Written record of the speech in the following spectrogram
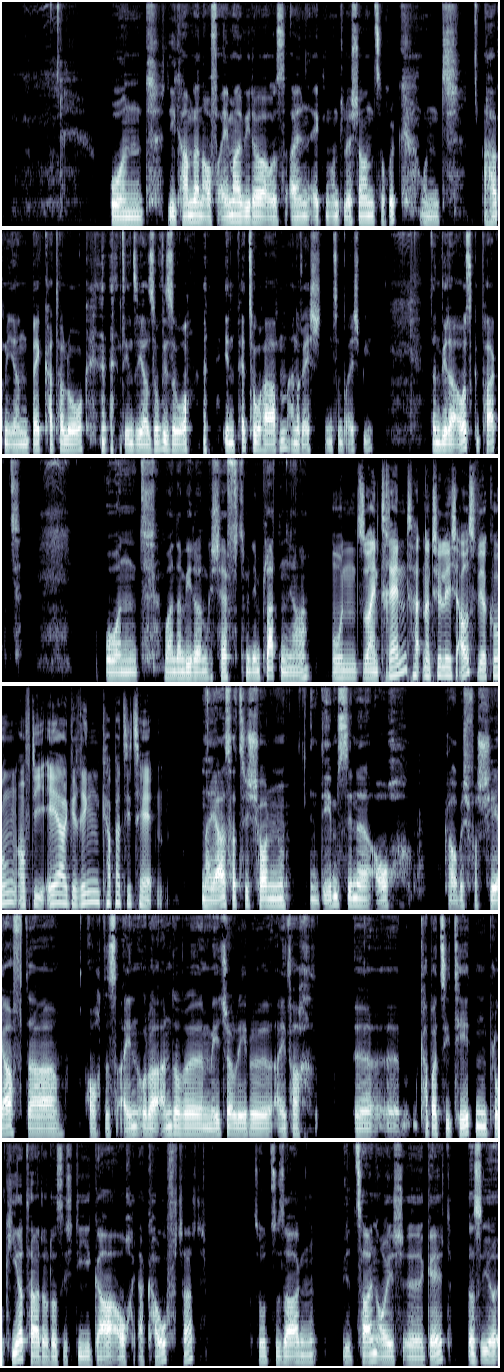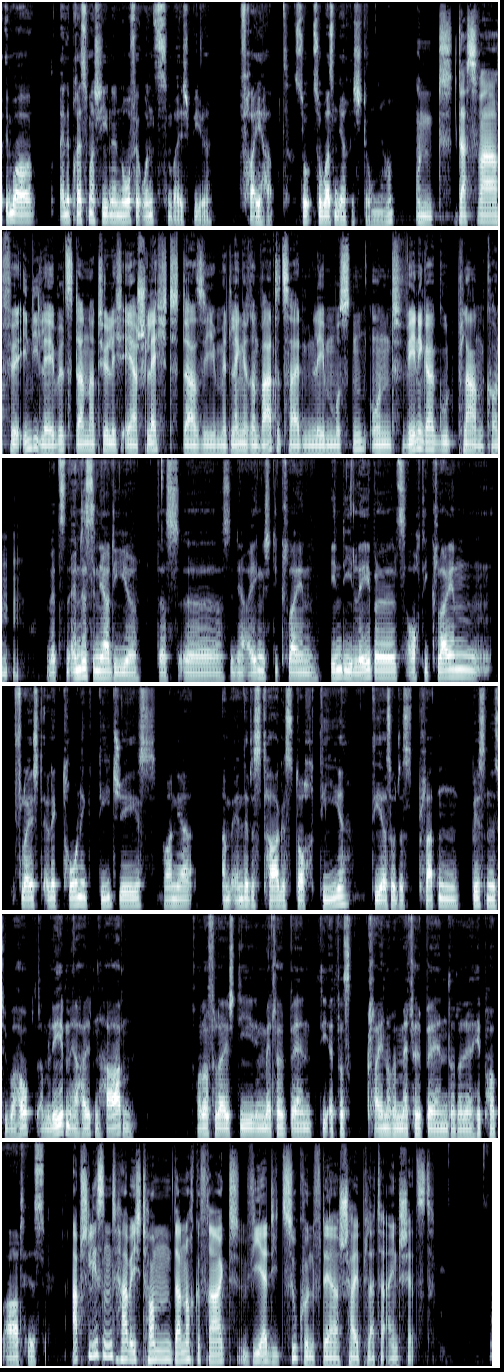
Und die kamen dann auf einmal wieder aus allen Ecken und Löchern zurück und haben ihren Backkatalog, den sie ja sowieso in petto haben, an Rechten zum Beispiel, dann wieder ausgepackt und waren dann wieder im Geschäft mit den Platten, ja. Und so ein Trend hat natürlich Auswirkungen auf die eher geringen Kapazitäten. Naja, es hat sich schon in dem Sinne auch, glaube ich, verschärft, da auch das ein oder andere Major-Label einfach äh, äh, Kapazitäten blockiert hat oder sich die gar auch erkauft hat. Sozusagen, wir zahlen euch äh, Geld, dass ihr immer eine Pressmaschine nur für uns zum Beispiel frei habt. So sowas in der Richtung, ja. Und das war für Indie-Labels dann natürlich eher schlecht, da sie mit längeren Wartezeiten leben mussten und weniger gut planen konnten. Letzten Endes sind ja die, das äh, sind ja eigentlich die kleinen Indie-Labels, auch die kleinen vielleicht Elektronik-DJs waren ja am Ende des Tages doch die, die ja so das Plattenbusiness überhaupt am Leben erhalten haben. Oder vielleicht die Metal-Band, die etwas kleinere Metal-Band oder der Hip-Hop-Artist. Abschließend habe ich Tom dann noch gefragt, wie er die Zukunft der Schallplatte einschätzt.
